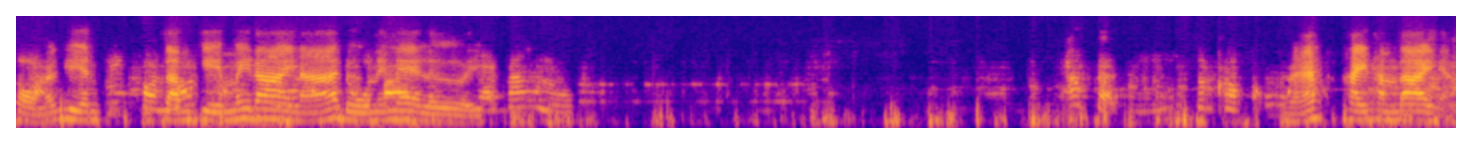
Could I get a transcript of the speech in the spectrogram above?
สอนนักเรียนจำเกมไม่ได้นะ โดนแน่ๆเลย และนั่งลงทำแบบนี้จนครบคู่ นะใค รทำได้เนี่ย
